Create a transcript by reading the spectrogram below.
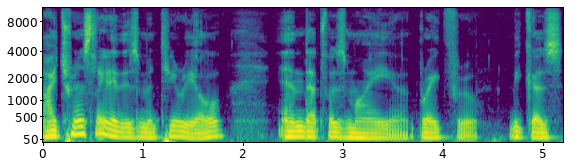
I translated this material, and that was my uh, breakthrough because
